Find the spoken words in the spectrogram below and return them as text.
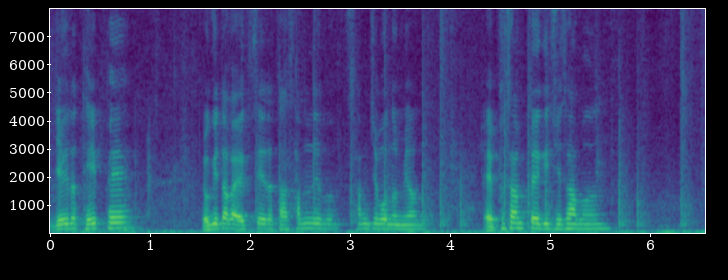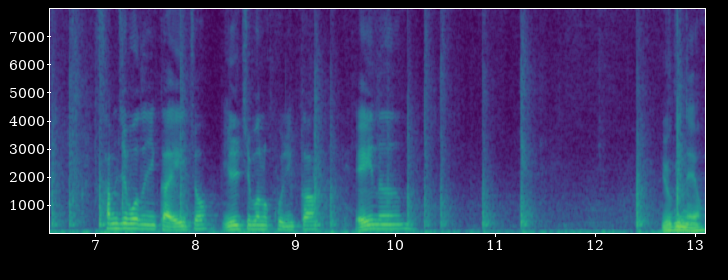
이제 여기다 대입해. 여기다가 X에다 다 3, 3 집어넣으면 F3 빼기 G3은 3 집어넣으니까 A죠? 1 집어넣고 니까 A는 6이네요.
